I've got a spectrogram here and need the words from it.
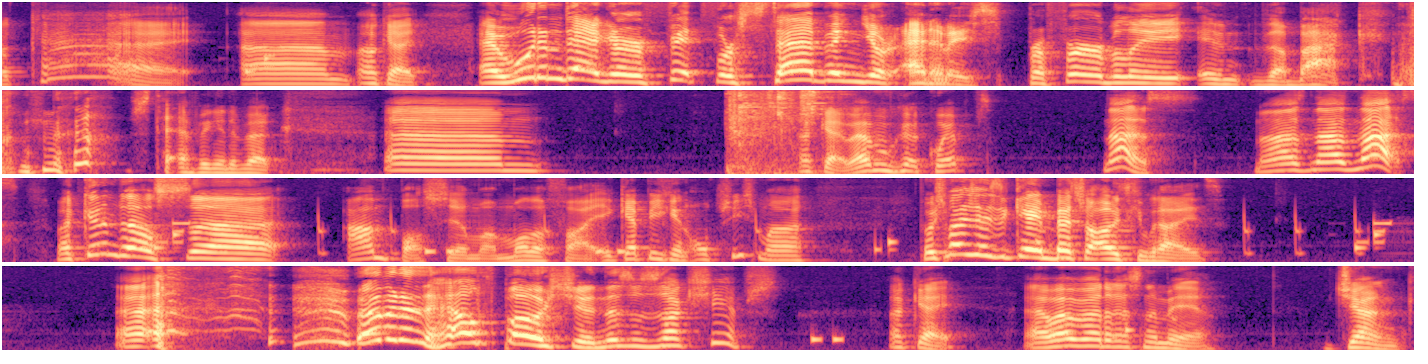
Oké. Ehm, Oké. A wooden dagger fit for stabbing your enemies. Preferably in the back. stabbing in the back. Ehm, Oké, we hebben hem geëquipped. Nice. Nice, nice, nice. We kunnen hem zelfs eh, aanpassen, helemaal. Modify. Ik heb hier geen opties, maar... Volgens mij is deze game best wel uitgebreid. Eh, we hebben een health potion. Dat is een zak chips. Oké. Eh, wat hebben we er eens nog meer? Junk.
